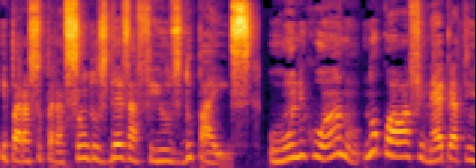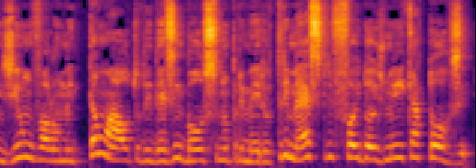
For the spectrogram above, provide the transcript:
e para a superação dos desafios do país. O único ano no qual a FINEP atingiu um volume tão alto de desembolso no primeiro trimestre foi 2014,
